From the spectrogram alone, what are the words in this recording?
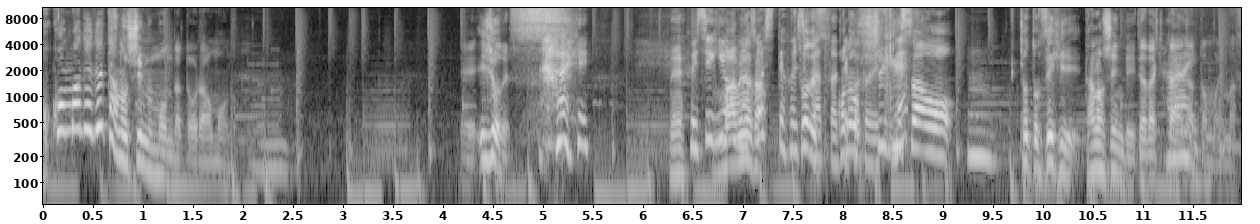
ここまでで楽しむもんだと俺は思うの。うん。えー以上です。はい、ね、不思議を残してほしかったことですね。そうこの不思議さをうん、ちょっとぜひ楽しんでいただきたいなと思います。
